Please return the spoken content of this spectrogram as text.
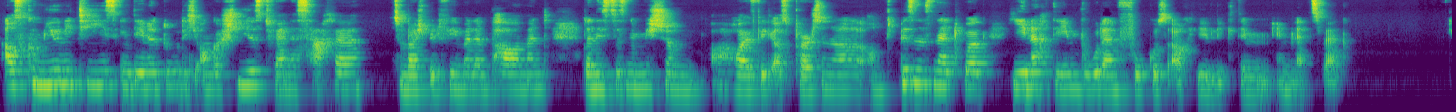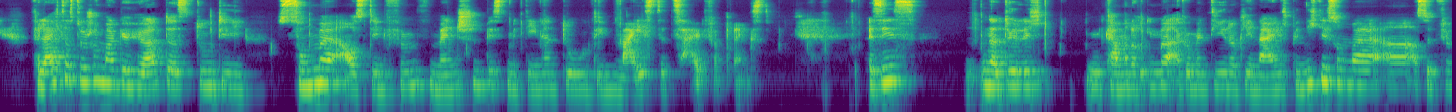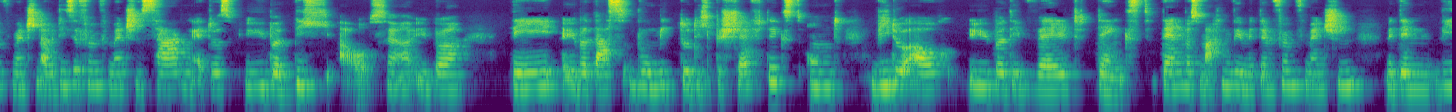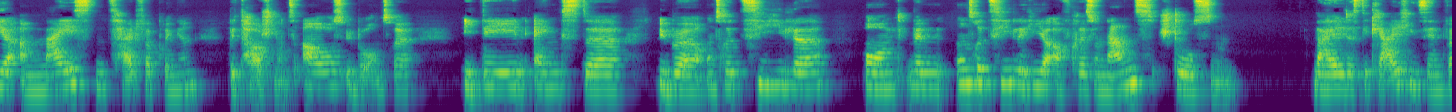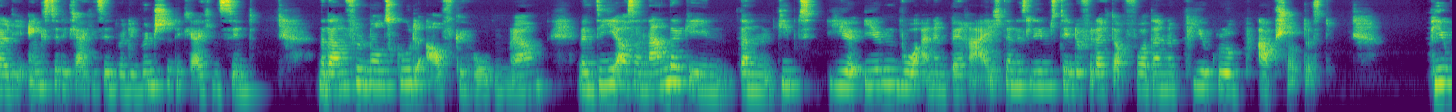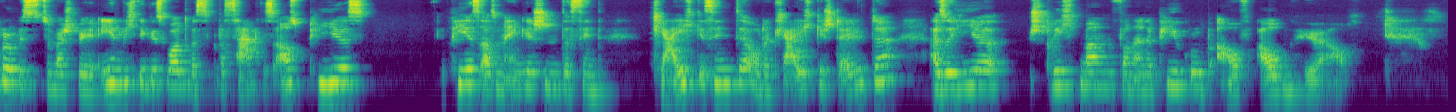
aus Communities, in denen du dich engagierst für eine Sache, zum Beispiel Female Empowerment, dann ist das eine Mischung häufig aus Personal und Business Network, je nachdem, wo dein Fokus auch hier liegt im, im Netzwerk. Vielleicht hast du schon mal gehört, dass du die Summe aus den fünf Menschen bist, mit denen du die meiste Zeit verbringst. Es ist natürlich kann man auch immer argumentieren, okay, nein, ich bin nicht die Summe äh, aus den fünf Menschen, aber diese fünf Menschen sagen etwas über dich aus, ja, über die, über das, womit du dich beschäftigst und wie du auch über die Welt denkst. Denn was machen wir mit den fünf Menschen, mit denen wir am meisten Zeit verbringen? Wir tauschen uns aus über unsere Ideen, Ängste, über unsere Ziele, und wenn unsere Ziele hier auf Resonanz stoßen, weil das die gleichen sind, weil die Ängste die gleichen sind, weil die Wünsche die gleichen sind, na dann fühlen wir uns gut aufgehoben. Ja? Wenn die auseinandergehen, dann gibt's hier irgendwo einen Bereich deines Lebens, den du vielleicht auch vor deiner Peer Group abschottest. Peer Group ist zum Beispiel eh ein wichtiges Wort. Was, was sagt das aus? Peers, Peers aus dem Englischen, das sind Gleichgesinnte oder Gleichgestellte. Also hier spricht man von einer Peer Group auf Augenhöhe auch.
